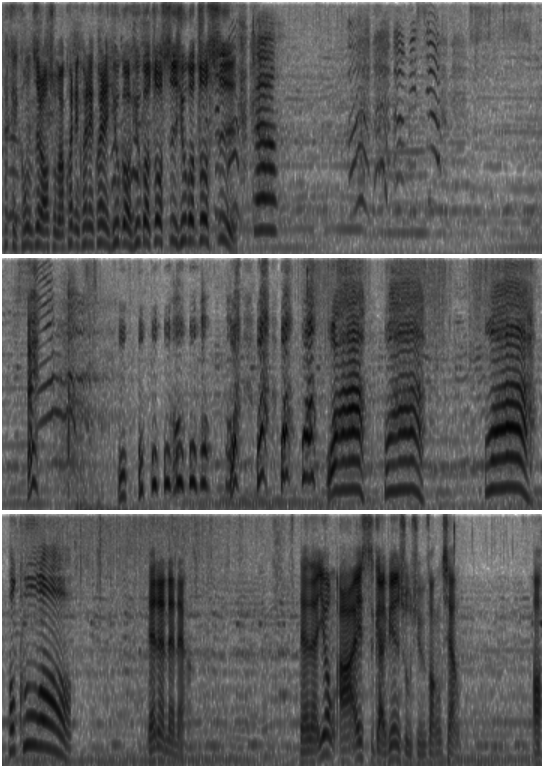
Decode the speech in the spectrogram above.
他可以控制老鼠吗？快点，快点，快点！Hugo，Hugo 做事，Hugo 做事。对啊。哎！哦哦哦哦哦哦！哇哇哇哇哇哇哇！好酷哦！等等等等。等等，用 R S 改变鼠群方向。哦，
